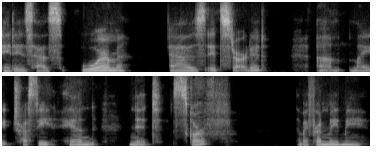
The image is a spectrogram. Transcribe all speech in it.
It is as warm as it started. Um, my trusty hand knit scarf that my friend made me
